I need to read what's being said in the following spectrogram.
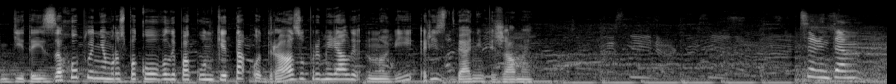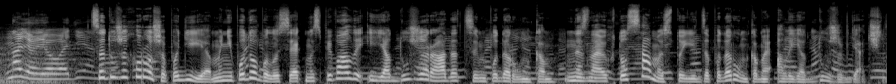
Діти із захопленням розпаковували пакунки та одразу приміряли нові різдвяні піжами. Це дуже хороша подія. Мені подобалося, як ми співали, і я дуже рада цим подарункам. Не знаю, хто саме стоїть за подарунками, але я дуже вдячна.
